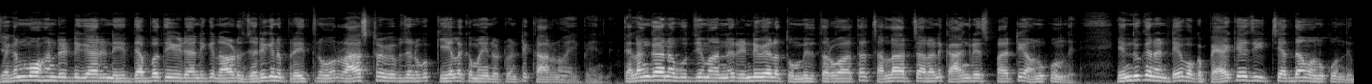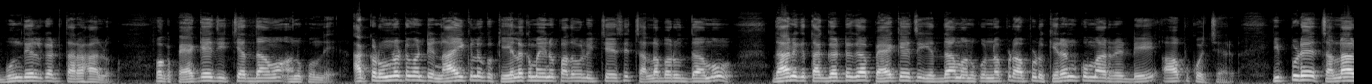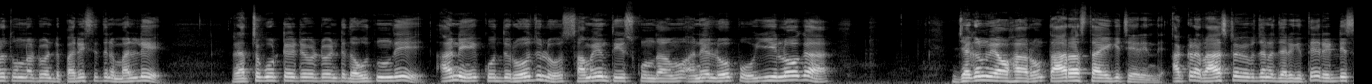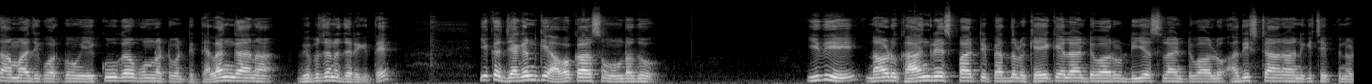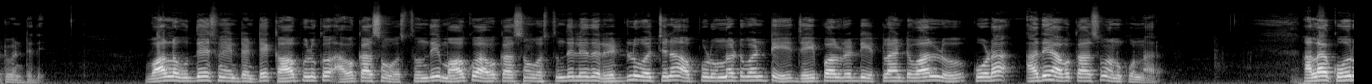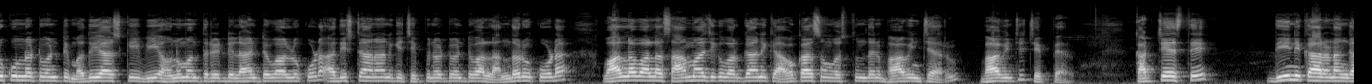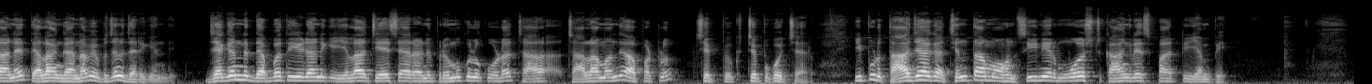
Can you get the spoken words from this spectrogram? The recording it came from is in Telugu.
జగన్మోహన్ రెడ్డి గారిని దెబ్బతీయడానికి నాడు జరిగిన ప్రయత్నం రాష్ట్ర విభజనకు కీలకమైనటువంటి కారణం అయిపోయింది. తెలంగాణ ఉద్యమాన్ని రెండు వేల తొమ్మిది తర్వాత చల్లార్చాలని కాంగ్రెస్ పార్టీ అనుకుంది. ఎందుకనంటే ఒక ప్యాకేజీ ఇచ్చేద్దాం అనుకుంది బుందేల్కట్ తరహాలో ఒక ప్యాకేజీ ఇచ్చేద్దాము అనుకుంది. అక్కడ ఉన్నటువంటి నాయకులకు కీలకమైన పదవులు ఇచ్చేసి చల్లబరుద్దాము దానికి తగ్గట్టుగా ప్యాకేజీ ఇద్దాం అనుకున్నప్పుడు అప్పుడు కిరణ్ కుమార్ రెడ్డి ఆపుకొచ్చారు. ఇప్పుడే చల్లారుతున్నటువంటి పరిస్థితిని మళ్ళీ రెచ్చగొట్టేటటువంటిది అవుతుంది అని కొద్ది రోజులు సమయం తీసుకుందాము అనే లోపు ఈలోగా జగన్ వ్యవహారం తారాస్థాయికి చేరింది. అక్కడ రాష్ట్ర విభజన జరిగితే రెడ్డి సామాజిక వర్గం ఎక్కువగా ఉన్నటువంటి తెలంగాణ విభజన జరిగితే ఇక జగన్కి అవకాశం ఉండదు. ఇది నాడు కాంగ్రెస్ పార్టీ పెద్దలు కేకే లాంటి వారు డిఎస్ లాంటి వాళ్ళు అధిష్టానానికి చెప్పినటువంటిది. వాళ్ళ ఉద్దేశం ఏంటంటే కాపులకు అవకాశం వస్తుంది మాకు అవకాశం వస్తుంది లేదా రెడ్లు వచ్చినా అప్పుడు ఉన్నటువంటి జైపాల్ రెడ్డి ఇట్లాంటి వాళ్ళు కూడా అదే అవకాశం అనుకున్నారు. అలా కోరుకున్నటువంటి మధుయాస్కి వి. హనుమంతరెడ్డి లాంటి వాళ్ళు కూడా అధిష్టానానికి చెప్పినటువంటి వాళ్ళందరూ కూడా వాళ్ళ వాళ్ళ సామాజిక వర్గానికి అవకాశం వస్తుందని భావించారు భావించి చెప్పారు. కట్ చేస్తే దీని కారణంగానే తెలంగాణ విభజన జరిగింది. జగన్ని దెబ్బతీయడానికి ఇలా చేశారని ప్రముఖులు కూడా చాలా చాలామంది అప్పట్లో చెప్పు చెప్పుకొచ్చారు. ఇప్పుడు తాజాగా Chinta Mohan senior most Congress party MP.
